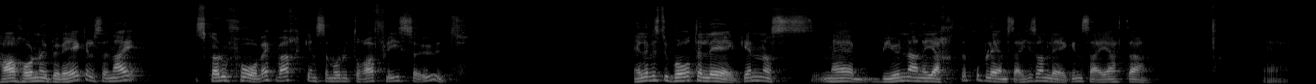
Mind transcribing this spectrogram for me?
ha hånda i bevegelse. Nei, skal du få vekk verken, så må du dra flisa ut. Eller hvis du går til legen med begynnende hjerteproblem, så er det ikke sånn legen sier at eh,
